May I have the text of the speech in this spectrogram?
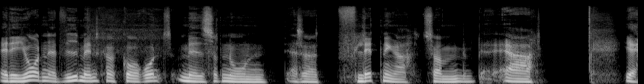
Er det i orden, at hvide mennesker går rundt med sådan nogle altså, flætninger, som er... Ja.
